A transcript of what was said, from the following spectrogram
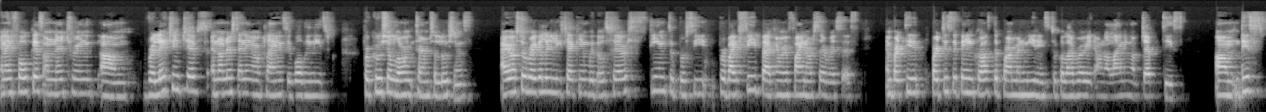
And I focus on nurturing um, relationships and understanding our clients' evolving needs for crucial long-term solutions. I also regularly check in with those sales team to proceed, provide feedback and refine our services, and partic participate in cross-department meetings to collaborate on aligning objectives. Um, this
